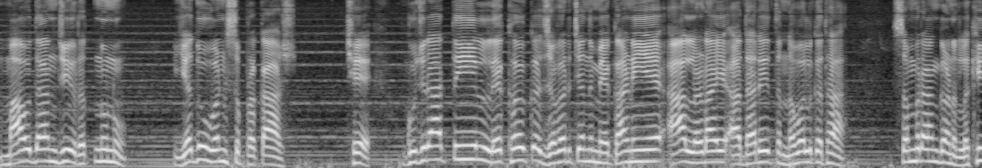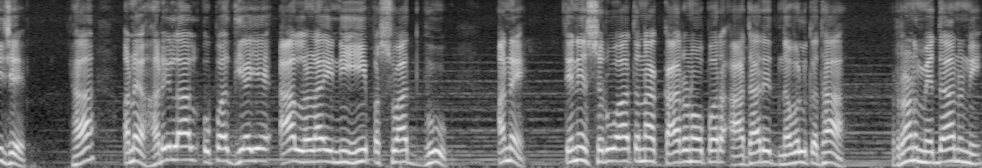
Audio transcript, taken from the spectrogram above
માવદાનજી રત્નુનું યદુવંશ પ્રકાશ છે. ગુજરાતી લેખક ઝવરચંદ મેઘાણીએ આ લડાઈ આધારિત નવલકથા સમરાંગણ લખી છે. હા, અને હરિલાલ ઉપાધ્યાયે આ લડાઈની પશ્વાદભૂ અને તેની શરૂઆતના કારણો પર આધારિત નવલકથા રણ મેદાનની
